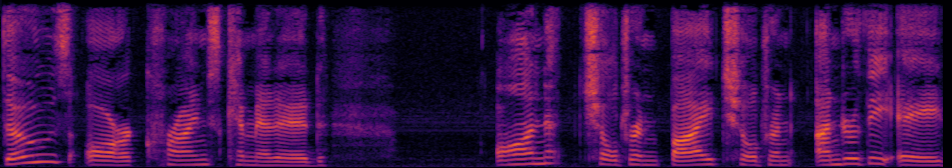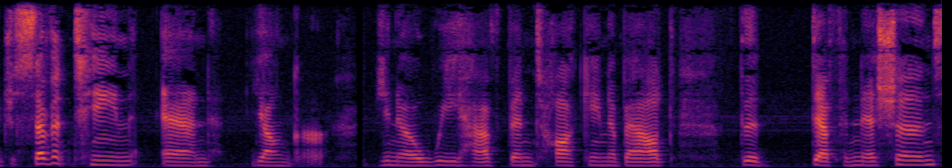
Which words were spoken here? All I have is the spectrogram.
Those are crimes committed on children by children under the age 17 and younger. You know, we have been talking about the definitions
